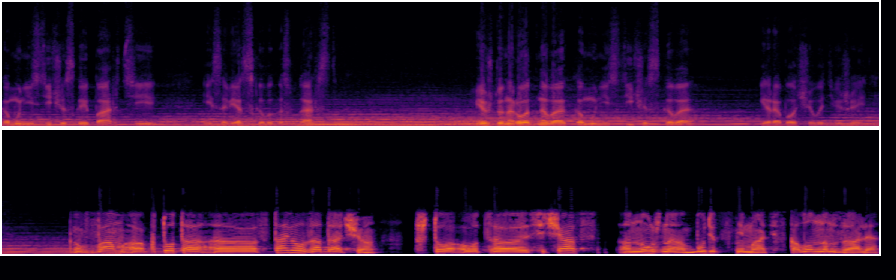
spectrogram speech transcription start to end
коммунистической партии и советского государства, международного коммунистического и рабочего движения. Вам э, кто-то э, ставил задачу что вот э, сейчас нужно будет снимать в колонном зале?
